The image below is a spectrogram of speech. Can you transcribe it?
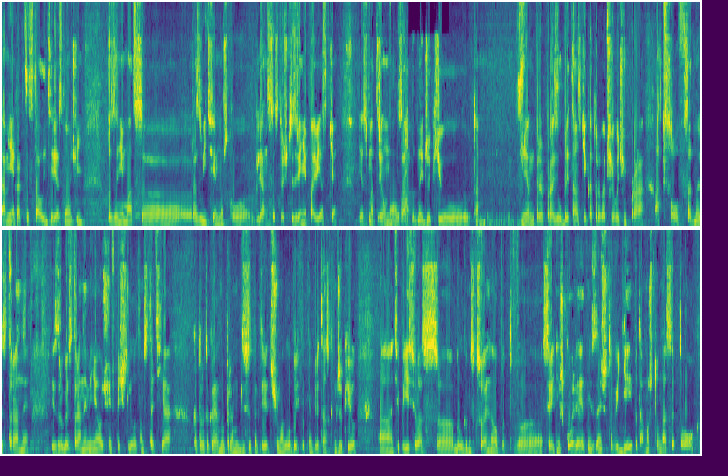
А мне как-то стало интересно очень позаниматься развитием мужского глянца с точки зрения повестки. Я смотрел на западный GQ, там, меня, например, поразил британский, который вообще очень про отцов, с одной стороны, и с другой стороны меня очень впечатлила там статья, которая такая, ну, прям, действительно, где это еще могло быть, как в британском GQ, а, типа, если у вас был гомосексуальный опыт в средней школе, это не значит, что вы гей, потому что у нас это ок,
